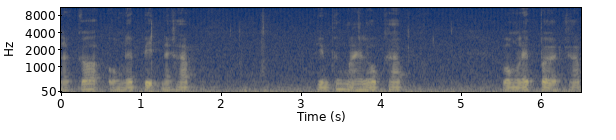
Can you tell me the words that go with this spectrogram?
แล้วก็วงเล็บปิดนะครับ พิมพ์เครื่องหมายลบครับ วงเล็บเปิดครับ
